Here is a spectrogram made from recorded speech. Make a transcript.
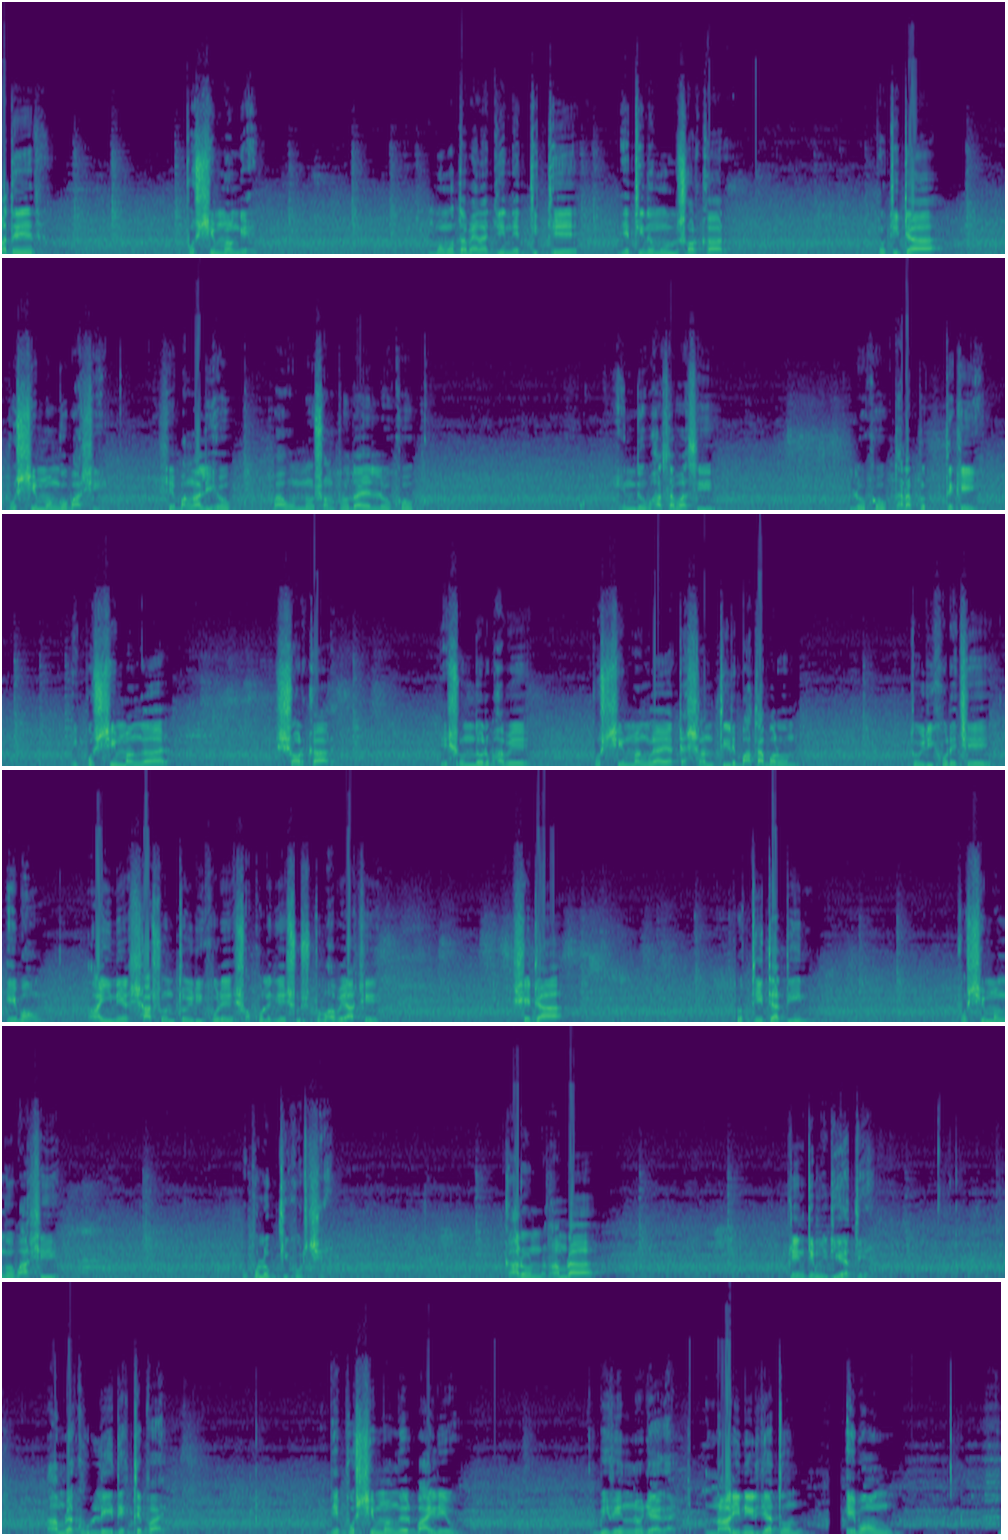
আমাদের পশ্চিমবঙ্গে মমতা ব্যানার্জির নেতৃত্বে যে তৃণমূল সরকার, প্রতিটা পশ্চিমবঙ্গবাসী, সে বাঙালি হোক বা অন্য সম্প্রদায়ের লোক হোক, হিন্দু ভাষাভাষী লোক হোক, তারা প্রত্যেকেই এই পশ্চিমবাংলার সরকার যে সুন্দরভাবে পশ্চিমবাংলায় একটা শান্তির বাতাবরণ তৈরি করেছে এবং আইনের শাসন তৈরি করে সকলে যে সুষ্ঠুভাবে আছে, সেটা প্রতিটা দিন পশ্চিমবঙ্গবাসী উপলব্ধি করছে। কারণ আমরা প্রিন্ট মিডিয়াতে আমরা খুললেই দেখতে পাই যে পশ্চিমবঙ্গের বাইরেও বিভিন্ন জায়গায় নারী নির্যাতন এবং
